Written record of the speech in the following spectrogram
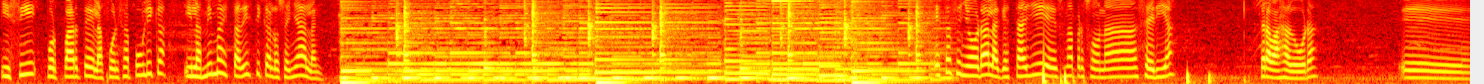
y sí por parte de la fuerza pública, y las mismas estadísticas lo señalan. Señora, la que está allí, es una persona seria, trabajadora. Eh,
